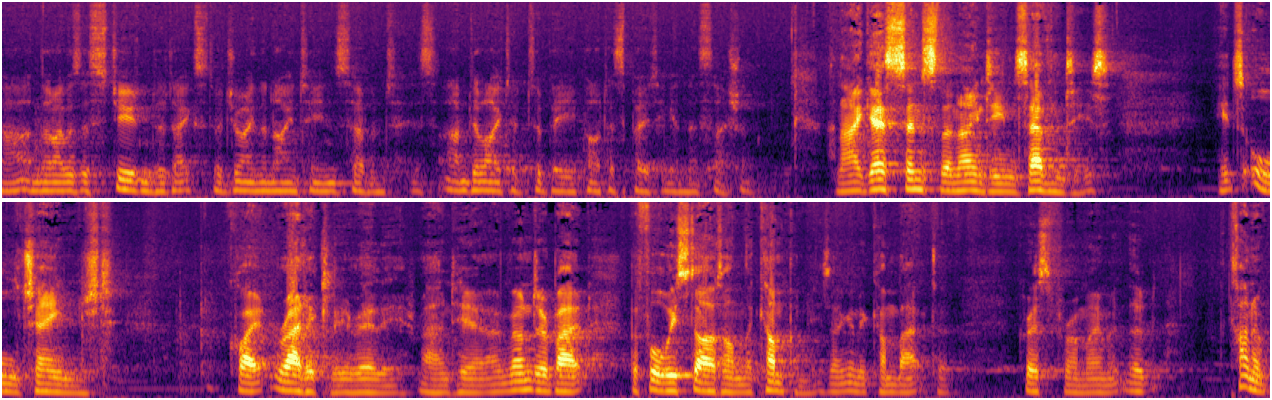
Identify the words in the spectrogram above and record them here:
uh, and that I was a student at Exeter during the 1970s. I'm delighted to be participating in this session. And I guess since the 1970s, it's all changed quite radically, really, around here. I wonder about, before we start on the companies, I'm going to come back to Chris for a moment, the kind of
